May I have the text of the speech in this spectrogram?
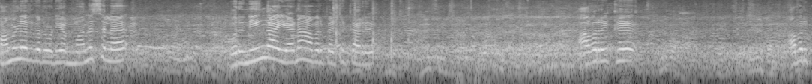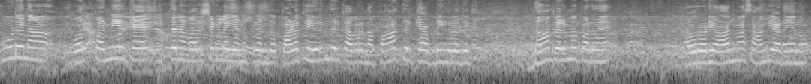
தமிழர்களுடைய மனசில் ஒரு நீங்க இடம் அவர் பெற்றிருக்காரு. அவருக்கு அவர் கூட நான் ஒர்க் பண்ணியிருக்கேன். இத்தனை வருஷங்களில் எனக்கு அந்த பழக்கம் இருந்திருக்கு. அவரை நான் பார்த்துருக்கேன் அப்படிங்கிறதுக்கு நான் பெருமைப்படுறேன். அவருடைய ஆன்மா சாந்தி அடையணும்.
